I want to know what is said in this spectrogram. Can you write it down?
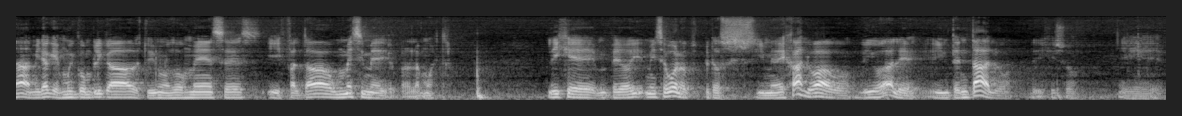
nada, mirá que es muy complicado, estuvimos dos meses y faltaba un mes y medio para la muestra. Le dije, pero me dice, bueno, pero si me dejas lo hago. Le digo, dale, intentalo, le dije yo. Eh,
